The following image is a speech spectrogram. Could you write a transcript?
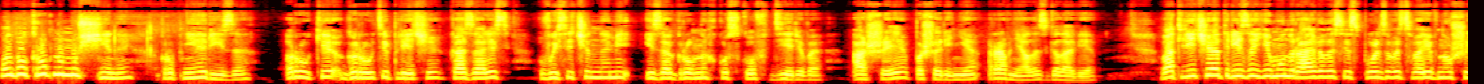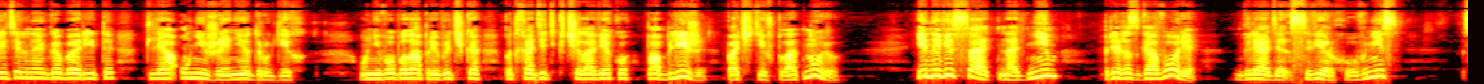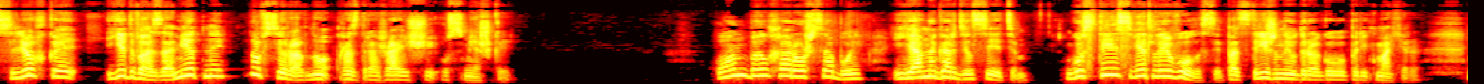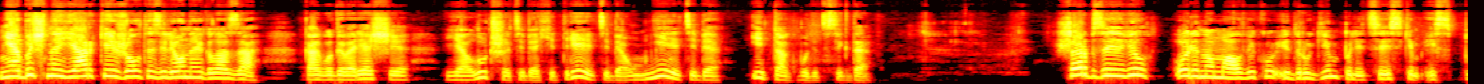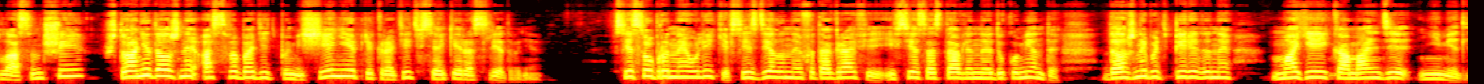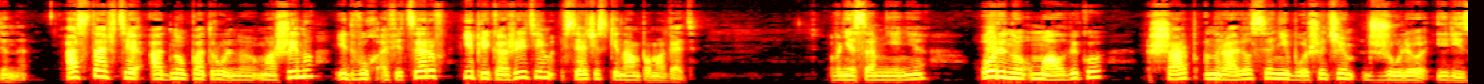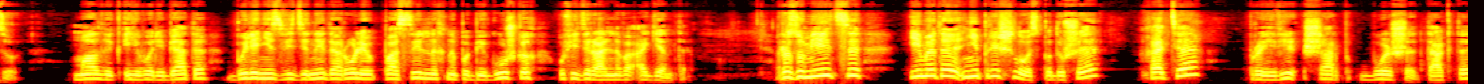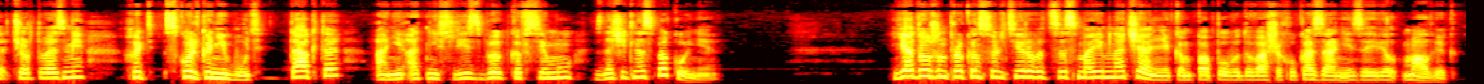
Он был крупным мужчиной, крупнее Риза, Руки, грудь и плечи казались высеченными из огромных кусков дерева, а шея по ширине равнялась голове. В отличие от Риза, ему нравилось использовать свои внушительные габариты для унижения других. У него была привычка подходить к человеку поближе, почти вплотную, и нависать над ним при разговоре, глядя сверху вниз, с легкой, едва заметной, но все равно раздражающей усмешкой. Он был хорош собой и явно гордился этим. Густые светлые волосы, подстриженные у дорогого парикмахера. Необычно яркие желто-зеленые глаза, как бы говорящие «я лучше тебя, хитрее тебя, умнее тебя, и так будет всегда». Шарп заявил Орину Малвику и другим полицейским из Пласеншии, что они должны освободить помещение и прекратить всякие расследования. Все собранные улики, все сделанные фотографии и все составленные документы должны быть переданы моей команде немедленно. Оставьте одну патрульную машину и двух офицеров и прикажите им всячески нам помогать. Вне сомнения, Орину Малвику Шарп нравился не больше, чем Джулио и Ризу. Малвик и его ребята были низведены до роли посыльных на побегушках у федерального агента. Разумеется, им это не пришлось по душе, хотя, прояви Шарп больше такта, черт возьми, хоть сколько-нибудь такта, они отнеслись бы ко всему значительно спокойнее. «Я должен проконсультироваться с моим начальником по поводу ваших указаний», — заявил Малвик.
